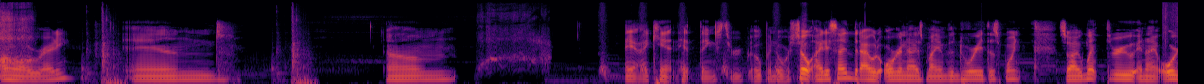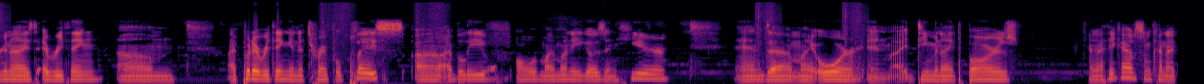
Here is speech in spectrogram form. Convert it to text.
Alrighty. And... Um... Yeah, I can't hit things through open doors. So I decided that I would organize my inventory at this point. So I went through and I organized everything. Um, I put everything in its rightful place. Uh, I believe all of my money goes in here, and uh, my ore and my demonite bars, and I think I have some kind of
